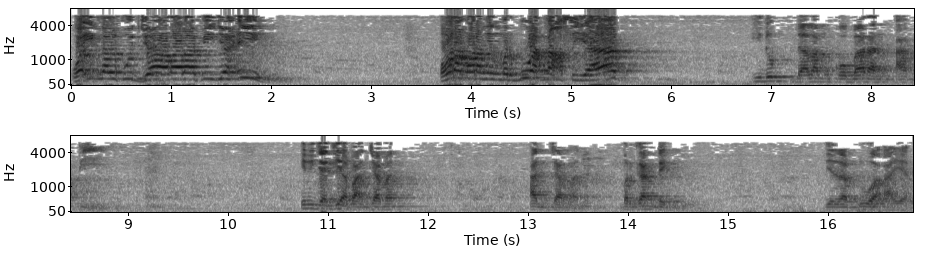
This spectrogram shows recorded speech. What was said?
Wa innal fujjara lafi jahim. Orang-orang yang berbuat maksiat hidup dalam kobaran api. Ini janji apa ancaman? Ancaman bergandeng di dalam dua ayat.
